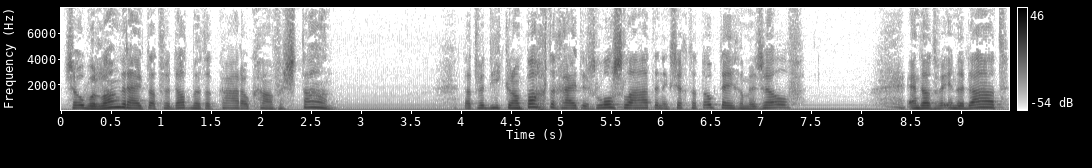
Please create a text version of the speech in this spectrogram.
zo belangrijk dat we dat met elkaar ook gaan verstaan. Dat we die krampachtigheid eens loslaten, en ik zeg dat ook tegen mezelf. En dat we inderdaad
